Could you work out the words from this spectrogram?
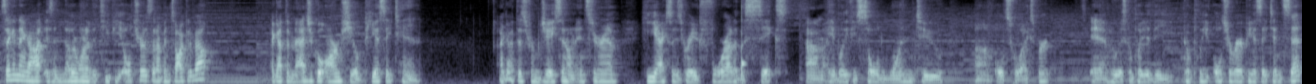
Second thing I got is another one of the TP Ultras that I've been talking about. I got the Magical Arm Shield PSA 10. I got this from Jason on Instagram. He actually is graded 4 out of the 6. Um, I believe he sold one to um, Old School Expert, uh, who has completed the complete Ultra Rare PSA 10 set.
